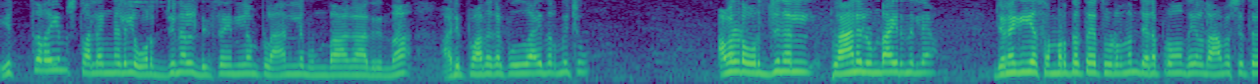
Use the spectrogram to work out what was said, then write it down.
ഇത്രയും സ്ഥലങ്ങളിൽ ഒറിജിനൽ ഡിസൈനിലും പ്ലാനിലും ഉണ്ടാകാതിരുന്ന അടിപ്പാതകൾ പുതുതായി നിർമ്മിച്ചു. അവരുടെ ഒറിജിനൽ പ്ലാനിൽ ഉണ്ടായിരുന്നില്ല. ജനകീയ സമ്മർദ്ദത്തെ തുടർന്നും ജനപ്രതിനിധികളുടെ ആവശ്യത്തെ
